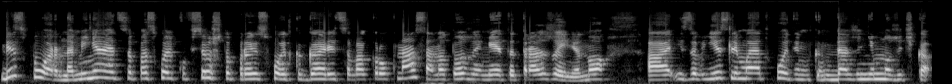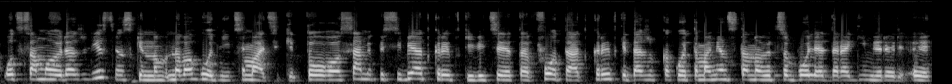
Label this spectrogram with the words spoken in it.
Бесспорно, меняется, поскольку все, что происходит, как говорится, вокруг нас, оно тоже имеет отражение. Но а если мы отходим даже немножечко от самой рождественской новогодней тематики, то сами по себе открытки, ведь это фото-открытки даже в какой-то момент становятся более дорогими э,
